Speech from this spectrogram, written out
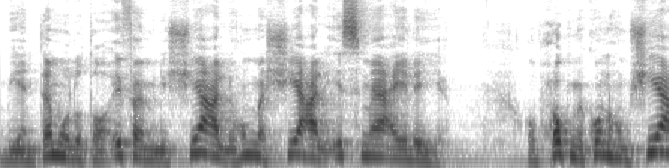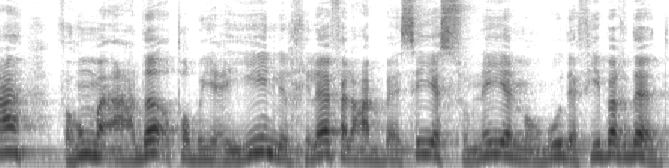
بينتموا لطائفة من الشيعة اللي هم الشيعة الإسماعيلية. وبحكم كونهم شيعة فهم أعداء طبيعيين للخلافة العباسية السنية الموجودة في بغداد.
